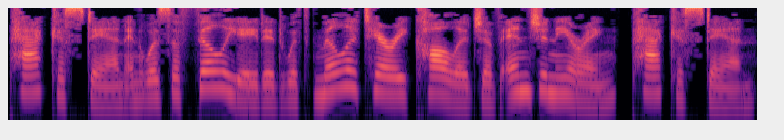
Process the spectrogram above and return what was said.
Pakistan and was affiliated with Military College of Engineering, Pakistan.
